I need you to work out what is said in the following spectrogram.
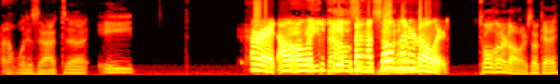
uh, what is that? Uh, eight. All right, I'll, I'll let you see. It's about twelve hundred dollars. Twelve hundred dollars. Okay.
